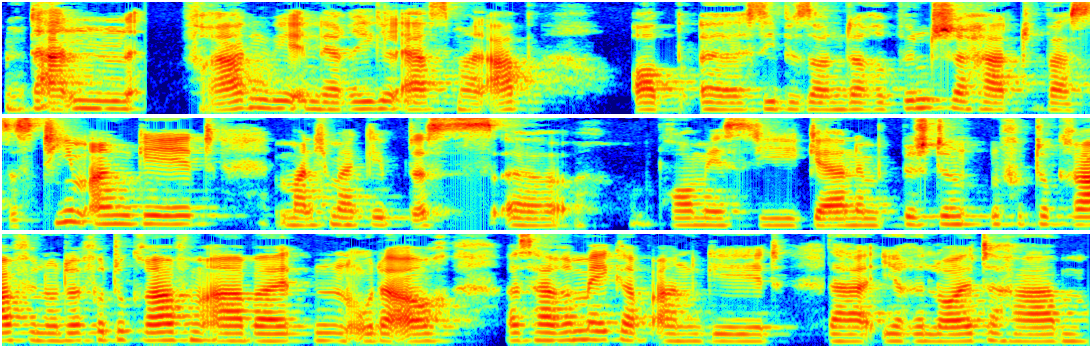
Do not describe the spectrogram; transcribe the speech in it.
dann fragen wir in der Regel erstmal ab, ob äh, sie besondere Wünsche hat, was das Team angeht. Manchmal gibt es äh, Promis, die gerne mit bestimmten Fotografinnen oder Fotografen arbeiten oder auch was Haare Make-up angeht, da ihre Leute haben.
